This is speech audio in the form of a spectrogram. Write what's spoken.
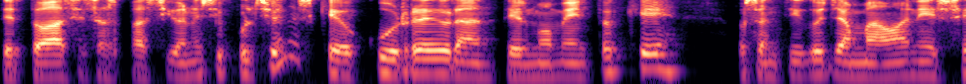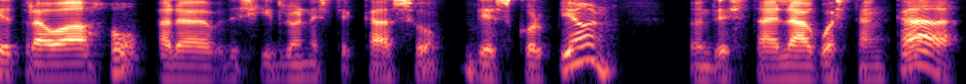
de todas esas pasiones y pulsiones que ocurre durante el momento que los antiguos llamaban ese trabajo, para decirlo en este caso, de escorpión, donde está el agua estancada.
